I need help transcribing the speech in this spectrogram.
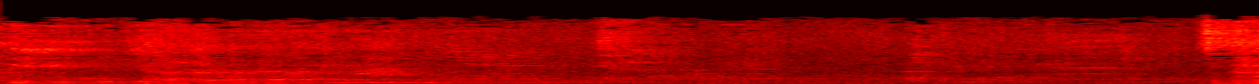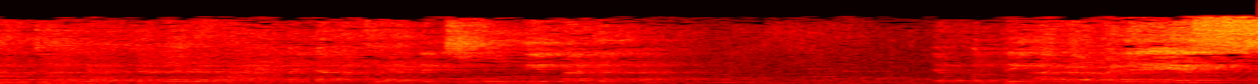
tapi ikutnya agamanya lagi. Sekarang jaga-jaga yang lain jangan kredit sudi aja yang penting agamanya is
